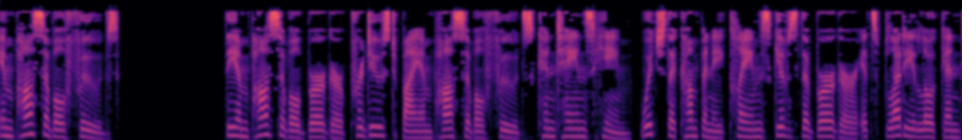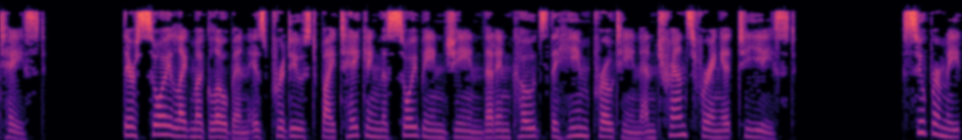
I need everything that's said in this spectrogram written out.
Impossible Foods The Impossible Burger produced by Impossible Foods contains heme, which the company claims gives the burger its bloody look and taste. Their soy leghemoglobin is produced by taking the soybean gene that encodes the heme protein and transferring it to yeast. Supermeat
